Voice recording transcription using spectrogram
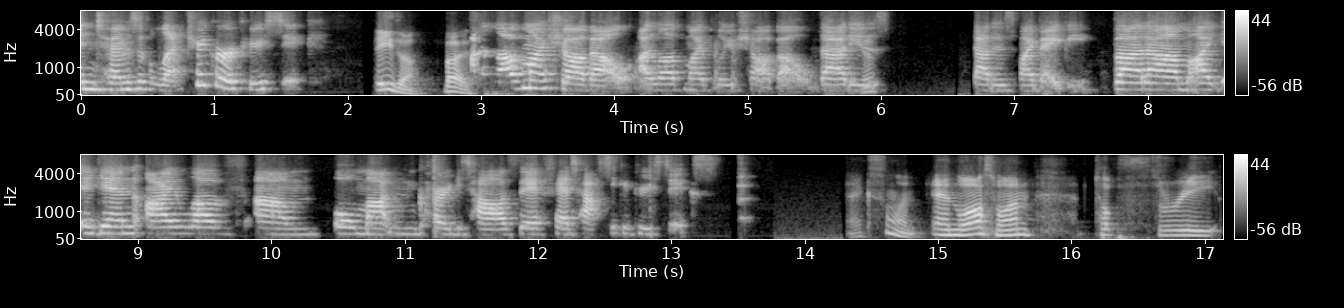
In terms of electric or acoustic, Either, both. I love my Charvel. I love my blue Charvel. That is that is my baby. But um, I again, I love um, all Martin Co guitars. They're fantastic acoustics. Excellent. And last one, top three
